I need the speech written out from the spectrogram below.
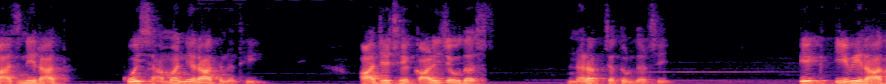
આજની રાત કોઈ સામાન્ય રાત નથી. આજે છે કાળી ચૌદશ, નરક ચતુર્દશી. એક એવી રાત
